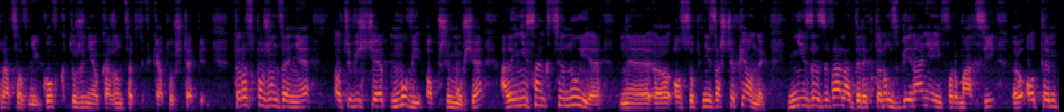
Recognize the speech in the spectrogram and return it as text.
pracowników, którzy nie okażą certyfikatu szczepień. To rozporządzenie oczywiście mówi o przymusie, ale nie sankcjonuje e, osób niezaszczepionych. Nie zezwala dyrektorom zbierania informacji e, o tym,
